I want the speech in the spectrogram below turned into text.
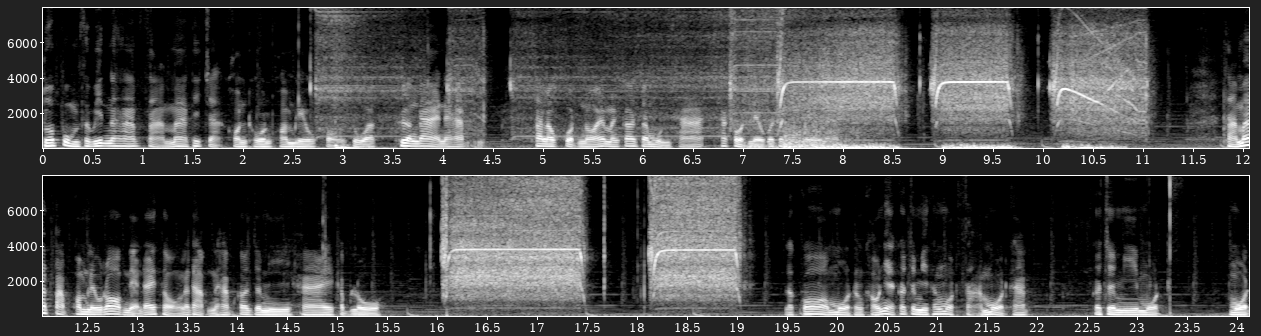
ตัวปุ่มสวิตช์นะครับ สามารถที่จะคอนโทรลความเร็วของตัวเครื่องได้นะครับ ถ้าเรากดน้อยมันก็จะหมุนช้า ถ้ากดเร็วก็จะหมุนเร็วนะครับ สามารถปรับความเร็วรอบเนี่ยได้ 2 ระดับนะครับ ก็จะมี High กับ Low แล้วก็โหมดของเขาเนี่ยก็จะมีทั้งหมด 3 โหมดครับ ก็จะมีโหมดโหมด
